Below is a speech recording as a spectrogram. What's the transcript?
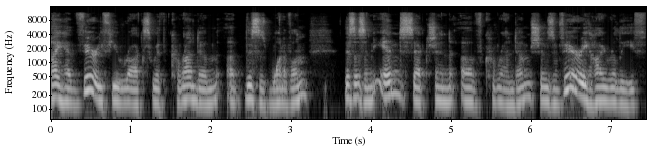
I have very few rocks with corundum. Uh, this is one of them. This is an end section of corundum, shows very high relief.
